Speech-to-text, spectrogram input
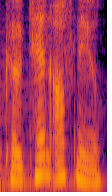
code 10 off new.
